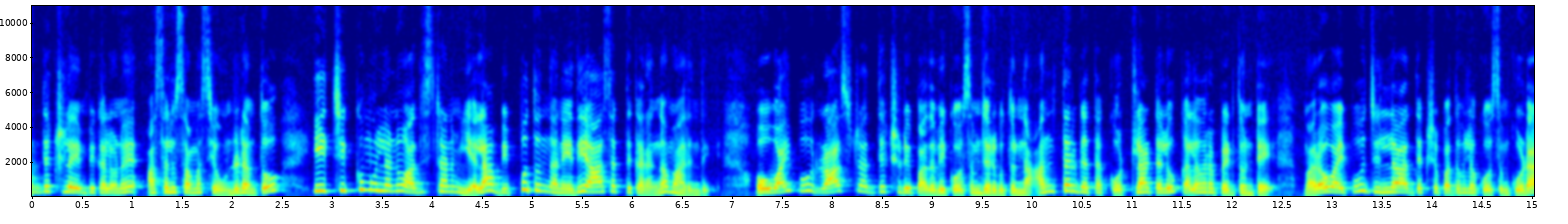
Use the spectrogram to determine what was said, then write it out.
అధ్యక్షుల ఎంపికలోనే అసలు సమస్య ఉండడంతో ఈ చిక్కుముళ్ళను అధిష్టానం ఎలా విప్పుతుందనేది ఆసక్తికరంగా మారింది. ఓవైపు రాష్ట్ర అధ్యక్షుడి పదవి కోసం జరుగుతున్న అంతర్గత కొట్లాటలు కలవరపెడుతుంటే మరోవైపు జిల్లా అధ్యక్ష పదవుల కోసం కూడా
